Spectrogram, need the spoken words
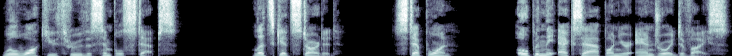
we'll walk you through the simple steps. Let's get started. Step 1. Open the X app on your Android device.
